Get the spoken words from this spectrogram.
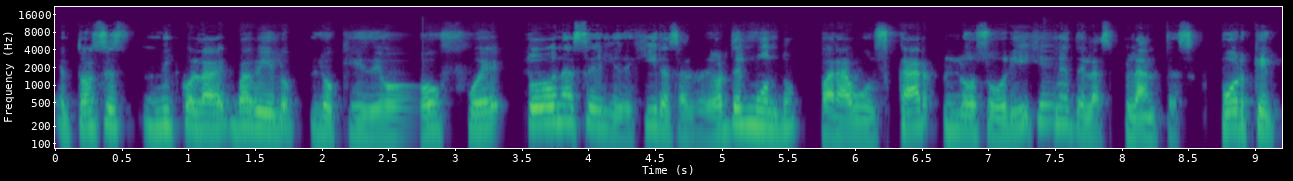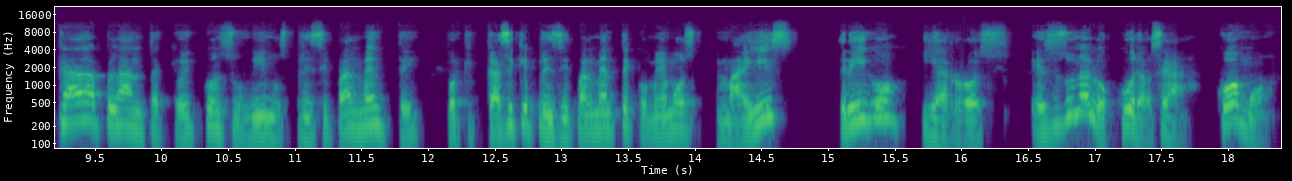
Entonces, Nicolai Babilo lo que ideó fue toda una serie de giras alrededor del mundo para buscar los orígenes de las plantas, porque cada planta que hoy consumimos, principalmente, porque casi que principalmente comemos maíz, trigo y arroz. Eso es una locura, o sea, ¿cómo?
